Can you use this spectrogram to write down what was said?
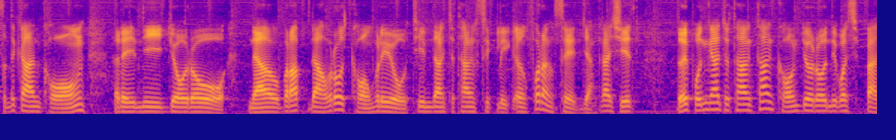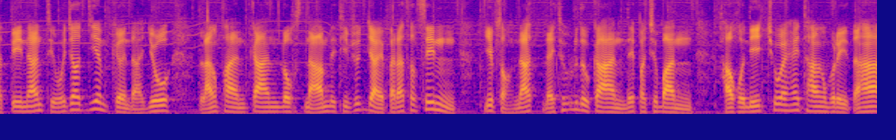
สถานการณ์ของเรนีโยโร แนวรับดาวรุ่งของบริลทีมดังจากทางสิกลีกเอิงฝรั่งเศสอย่างใกล้ชิดโดยผลงานจากทางท่านของโยโรในวัย 18 ปีนั้นถือว่ายอดเยี่ยมเกินอายุ หลังผ่านการลงสนามในทีมชุดใหญ่ไปแล้วทั้งสิ้น 22 นัดในทุกฤดูกาลในปัจจุบัน เขาคนนี้ช่วยให้ทางบริตนะฮะ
